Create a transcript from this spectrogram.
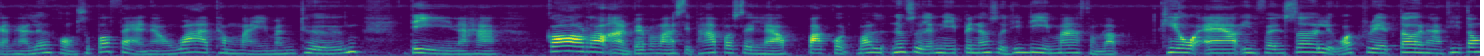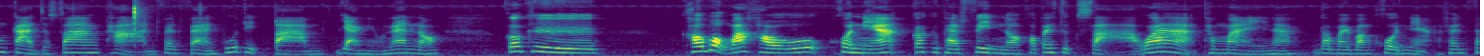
กันนะคะเรื่องของซูเปอร์แฟนนะว่าทำไมมันถึงดีนะคะ ก็เราอ่านไปประมาณ 15%แล้ว ปรากฏว่าหนังสือเล่มนี้เป็นหนังสือที่ดีมากสำหรับ KOL Influencer หรือว่า Creator นะคะที่ต้องการจะสร้างฐานแฟนๆผู้ติดตามอย่างเหนียวแน่นเนาะ ก็คือเขาบอกว่าเขาคนนี้ก็คือแพทฟินเนาะเขาไปศึกษาว่าทำไมนะทำไมบางคนเนี่ยแฟ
